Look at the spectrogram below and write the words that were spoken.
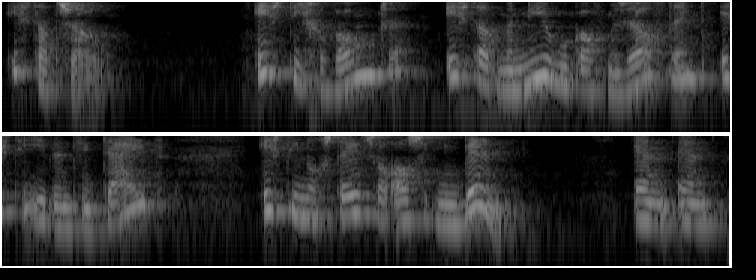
is dat zo? Is die gewoonte, is dat manier hoe ik over mezelf denk, is die identiteit, is die nog steeds zoals ik nu ben? En, en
